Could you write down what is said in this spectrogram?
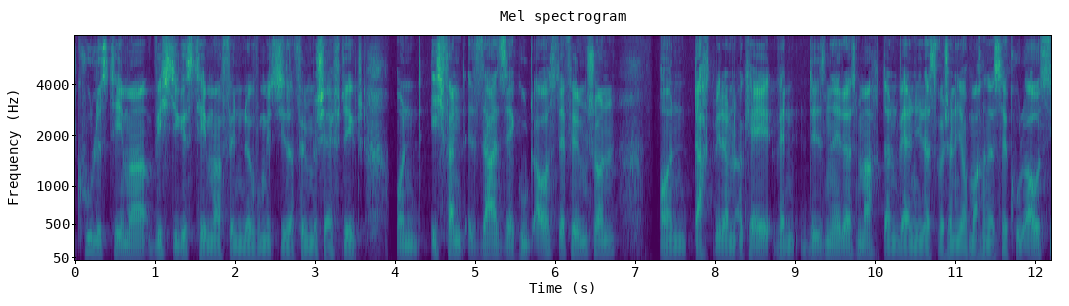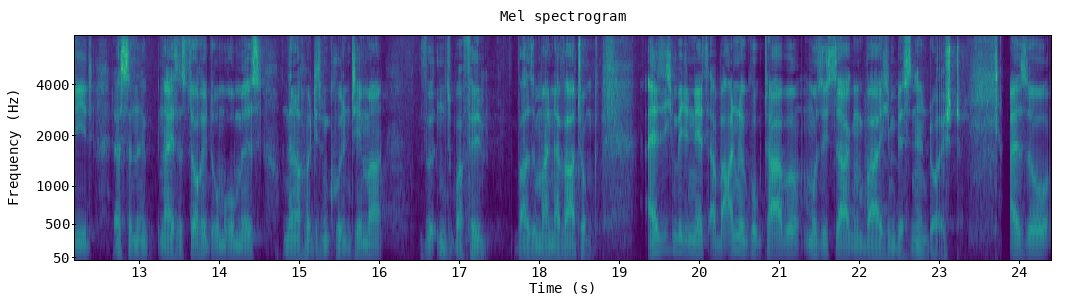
cooles Thema, wichtiges Thema finde, womit sich dieser Film beschäftigt. Und ich fand, es sah sehr gut aus, der Film schon. Und dachte mir dann, okay, wenn Disney das macht, dann werden die das wahrscheinlich auch machen, dass der cool aussieht, dass da eine nice Story drumrum ist und dann auch mit diesem coolen Thema wird ein super Film. War so meine Erwartung. Als ich mir den jetzt aber angeguckt habe, muss ich sagen, war ich ein bisschen enttäuscht. Also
